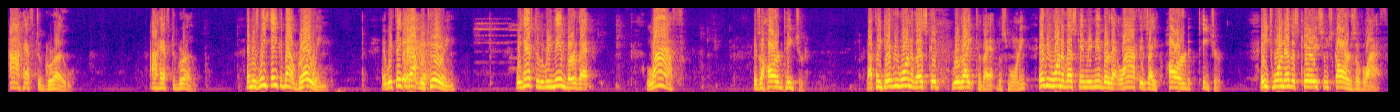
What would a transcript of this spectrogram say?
I have to grow. I have to grow. And as we think about growing, and we think about maturing, we have to remember that life is a hard teacher. I think every one of us could relate to that this morning. Every one of us can remember that life is a hard teacher. Each one of us carries some scars of life.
